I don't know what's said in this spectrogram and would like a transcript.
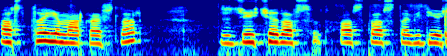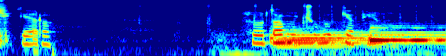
Hastayım arkadaşlar. Sizi için hasta, hasta hasta video çekiyorum. Şuradan bir çubuk yapayım.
